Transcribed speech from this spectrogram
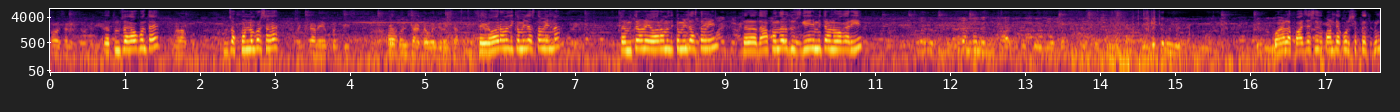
हो सगळं तर तुमचं गाव कोणतं आहे? तुमचा फोन नंबर सांगा. पंच्याण्णव एकोणतीस हा. तर व्यवहारामध्ये कमी जास्त होईल ना? तर मित्रांनो व्यवहारामध्ये कमी जास्त होईल. तर दहा पंधरा दिवस घेईन मित्रांनो वगैरे. कोणाला पाहिजे असेल तर कॉन्टॅक्ट करू शकता तुम्ही.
